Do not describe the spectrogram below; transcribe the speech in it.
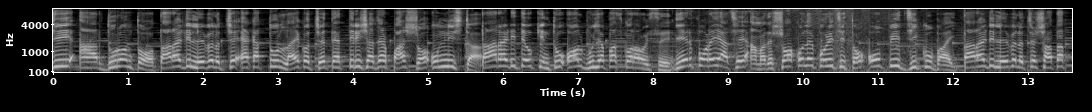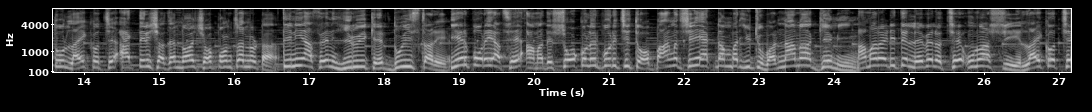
জি আর দুরন্ত। তার আইডি লেভেল হচ্ছে একাত্তর, লাইক হচ্ছে তেত্রিশ হাজার পাঁচশো উনিশটা। তার আইডিতেও কিন্তু অল ভুইয়া পাস করা হয়েছে। এরপরেই আছে আমাদের সকলের পরিচিত ওপি জিকু ভাই তার আইডি লেভেল হচ্ছে সাতাত্তর, লাইক হচ্ছে আটত্রিশ হাজার নয়শো পঞ্চান্নটা। তিনি আছেন হিরুইকের দুই স্টারে। এরপরে আছে আমাদের সকলের পরিচিত বাংলাদেশে এক নাম্বার ইউটিউবার নানা গেমিং। আমার আইডিতে লেভেল হচ্ছে উনআশি লাইক হচ্ছে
